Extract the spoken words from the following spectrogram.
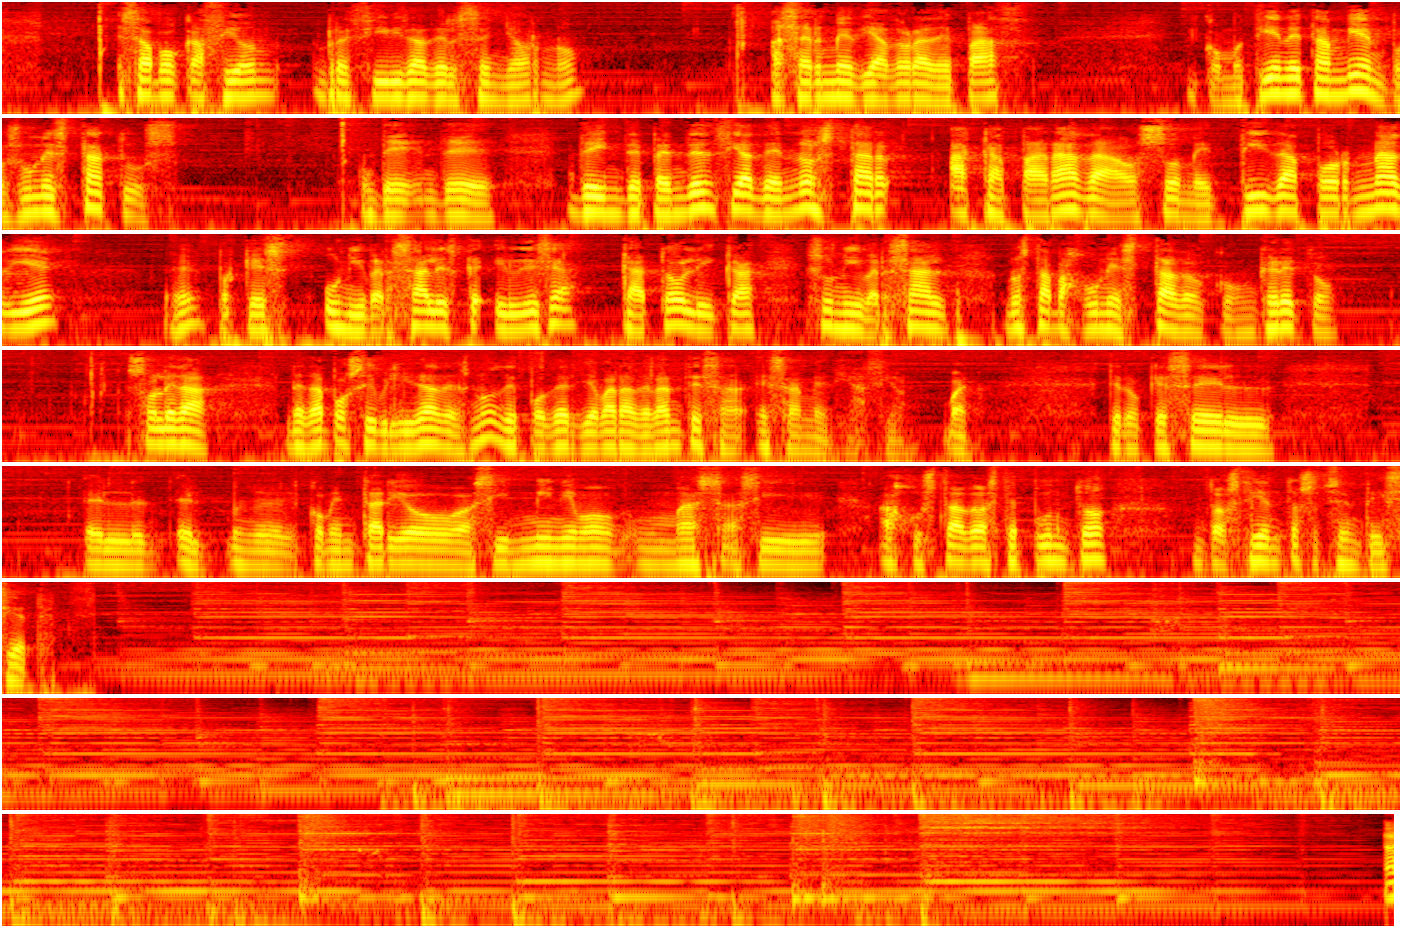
esa vocación recibida del Señor, ¿no? A ser mediadora de paz. Y como tiene también, pues, un estatus de, independencia, de no estar acaparada o sometida por nadie, ¿eh? porque es universal, es la Iglesia católica, es universal, no está bajo un estado concreto. Eso le da, le da posibilidades, ¿no? De poder llevar adelante esa, esa mediación. Bueno, creo que es el, el, el, comentario así mínimo, más así ajustado a este punto, 287.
